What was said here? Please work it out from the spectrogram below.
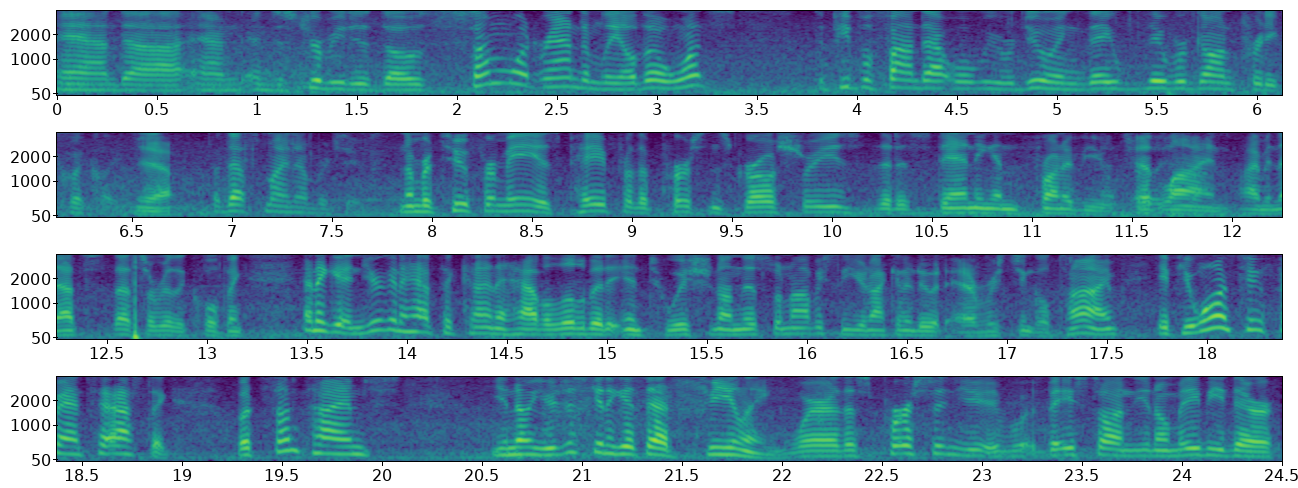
and uh, and and distributed those somewhat randomly. Although once the people found out what we were doing, they they were gone pretty quickly. Yeah. But that's my number two. Number two for me is pay for the person's groceries that is standing in front of you That's at really line. I mean, that's that's a really cool thing. And again, you're going to have to kind of have a little bit of intuition on this one. Obviously, you're not going to do it every single time. If you want to, fantastic. But sometimes, you know, you're just going to get that feeling where this person, you, based on you know maybe their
